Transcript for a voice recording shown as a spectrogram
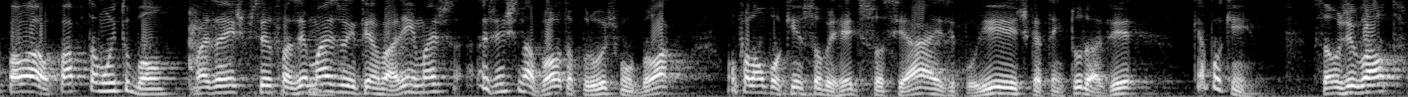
Paulo, o papo está muito bom, mas a gente precisa fazer mais um intervalinho, mas a gente na volta para o último bloco. Vamos falar um pouquinho sobre redes sociais e política, tem tudo a ver. Daqui a pouquinho. Estamos de volta.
